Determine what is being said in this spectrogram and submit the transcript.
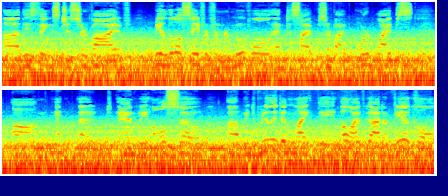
uh, these things to survive, be a little safer from removal, and to survive board wipes. Um, and, and, we also uh, we really didn't like the oh I've got a vehicle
